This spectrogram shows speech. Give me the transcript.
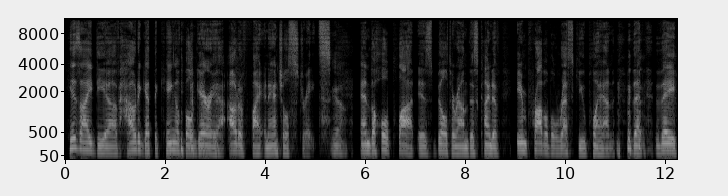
his idea of how to get the king of Bulgaria out of financial straits. Yeah. And the whole plot is built around this kind of improbable rescue plan that they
